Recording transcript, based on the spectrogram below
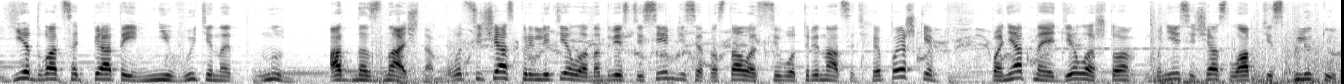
Е25 не вытянет, ну, однозначно. Вот сейчас прилетело на 270, осталось всего 13 хпшки. Понятное дело, что мне сейчас лапти сплетут.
